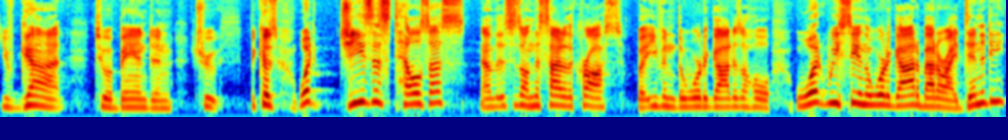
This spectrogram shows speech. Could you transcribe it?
You've got to abandon truth. Because what Jesus tells us, now this is on this side of the cross, but even the Word of God as a whole, what we see in the Word of God about our identity,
